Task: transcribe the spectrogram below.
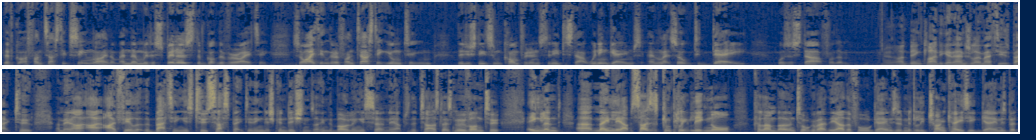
they've got a fantastic seam lineup. And then with the spinners, they've got the variety. So I think they're a fantastic young team. They just need some confidence. They need to start winning games. And let's hope today was a start for them. Yeah, I'd be inclined to get Angelo Mathews back too. I mean, I, I, I, feel that the batting is too suspect in English conditions. I think the bowling is certainly up to the task. Let's move on to England, uh, mainly upsides. Let's completely ignore Colombo and talk about the other four games, admittedly truncated games, but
